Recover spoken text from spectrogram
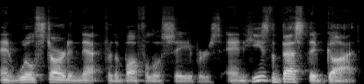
and will start in net for the Buffalo Sabres. And he's the best they've got.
